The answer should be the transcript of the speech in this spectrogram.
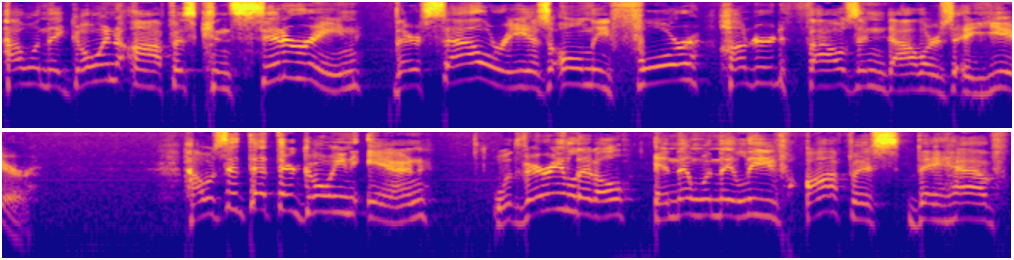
how when they go into office, considering their salary is only $400,000 a year. How is it that they're going in with very little, and then when they leave office, they have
